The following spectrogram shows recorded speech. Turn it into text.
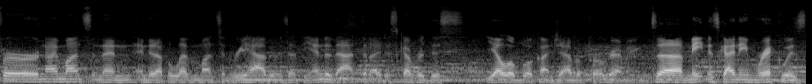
for nine months and then ended up 11 months in rehab, it was at the end of that that I discovered this yellow book on Java programming. A maintenance guy named Rick was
